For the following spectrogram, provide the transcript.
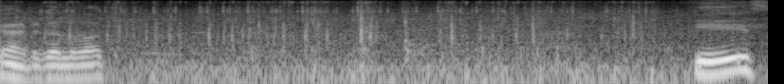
ਘੈਂਟ ਗੱਲਬਾਤ। ਇਸ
